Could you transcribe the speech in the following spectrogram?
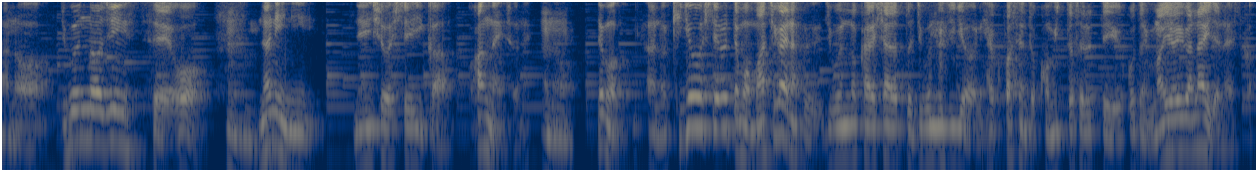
あの自分の人生を何に燃焼していいか分かんないんですよね、うんでもあの起業してるってもう間違いなく自分の会社と自分の事業に100%コミットするっていうことに迷いがないじゃないですか。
